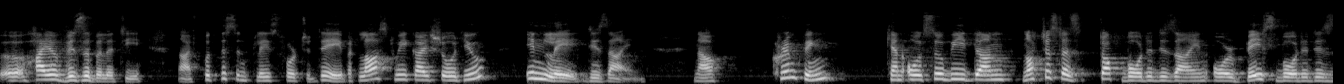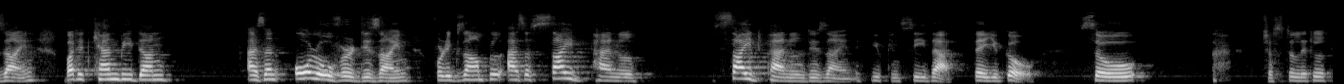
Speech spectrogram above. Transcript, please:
uh, higher visibility. Now, I've put this in place for today, but last week I showed you inlay design. Now, crimping can also be done not just as top border design or base border design, but it can be done as an all over design. For example, as a side panel, side panel design, if you can see that. There you go. So just a little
